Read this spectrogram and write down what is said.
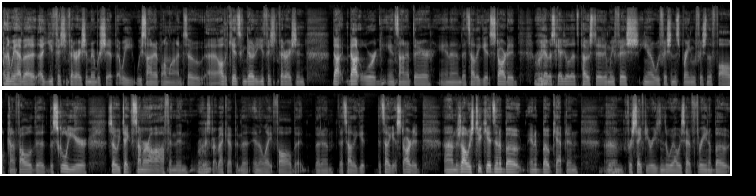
and then we have a, a Youth Fishing Federation membership that we we sign up online. So uh, all the kids can go to Youth Fishing Federation. Dot, dot org and sign up there and um, that's how they get started Right. we have a schedule that's posted and we fish you know we fish in the spring we fish in the fall kind of follow the the school year so we take the summer off and then we'll start back up in the in the late fall but but um that's how they get that's how they get started um, there's always two kids in a boat and a boat captain um, for safety reasons we always have three in a boat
